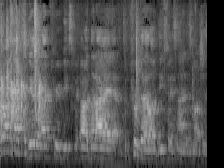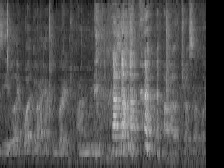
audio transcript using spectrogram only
do I have to do that I prove Deep Space, uh, that I to prove that I love Deep Space Nine as much as you? Like, what do I have to break on me? Uh, dress up like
